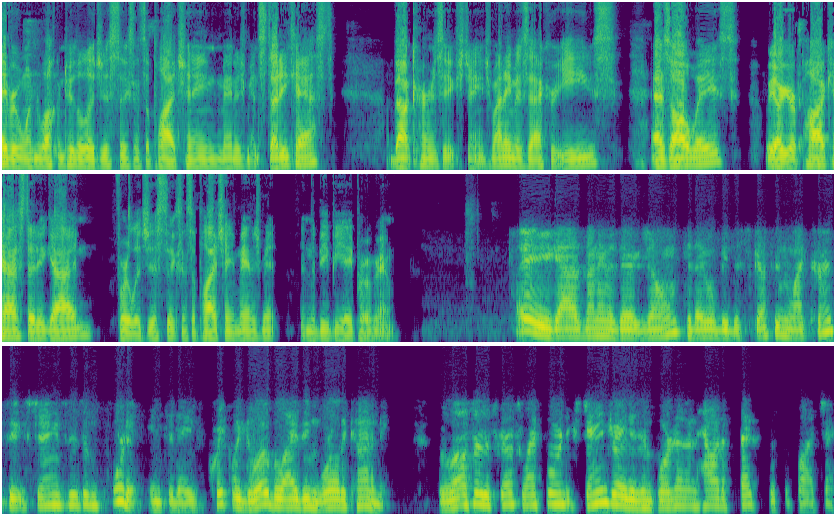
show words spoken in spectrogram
Hey everyone, welcome to the Logistics and Supply Chain Management StudyCast about currency exchange. My name is Zachary Eves. As always, we are your podcast study guide for logistics and supply chain management in the BBA program. Hey guys, my name is Eric Jones. Today we'll be discussing why currency exchange is important in today's quickly globalizing world economy. We'll also discuss why foreign exchange rate is important and how it affects the supply chain.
